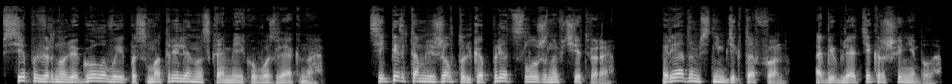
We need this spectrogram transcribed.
Все повернули головы и посмотрели на скамейку возле окна. Теперь там лежал только плед, сложенный в четверо. Рядом с ним диктофон, а библиотекарши не было.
